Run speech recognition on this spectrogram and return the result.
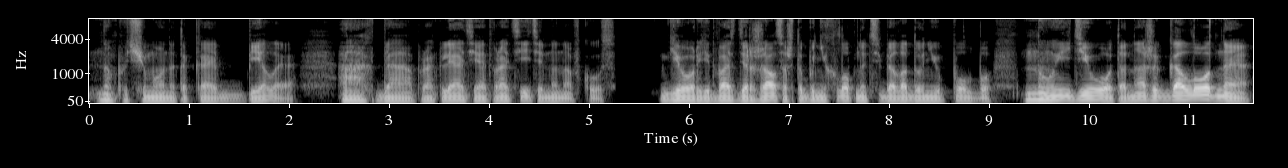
Но почему она такая белая? Ах, да, проклятие отвратительно на вкус. Геор едва сдержался, чтобы не хлопнуть себя ладонью по лбу. «Ну, идиот, она же голодная!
